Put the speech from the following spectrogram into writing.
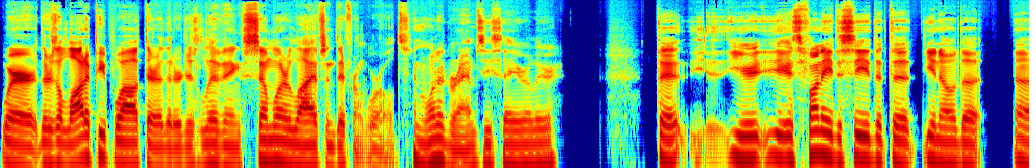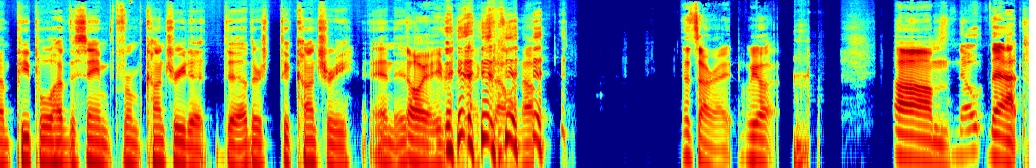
where there's a lot of people out there that are just living similar lives in different worlds. and what did Ramsey say earlier? That you're it's funny to see that the you know the uh, people have the same from country to the other to country and it, Oh yeah, he really mixed that one up. It's all right. We uh, um. Just note that.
